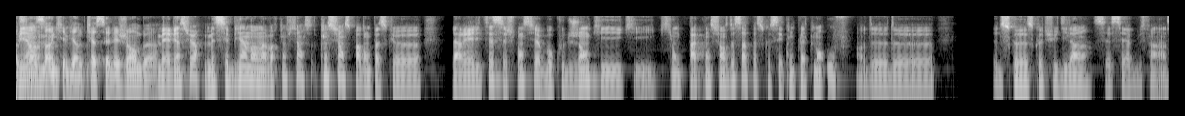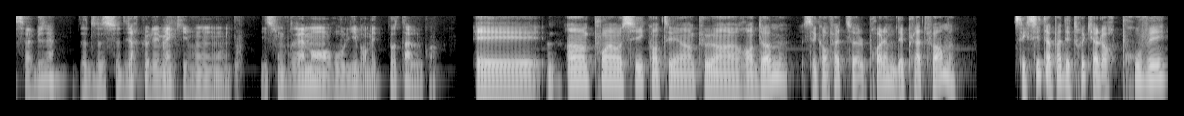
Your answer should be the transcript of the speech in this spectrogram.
bien. Un qui vient de casser les jambes. Mais bien sûr, mais c'est bien d'en avoir confiance, conscience, pardon, parce que la réalité, c'est, je pense, qu'il y a beaucoup de gens qui qui, qui ont pas conscience de ça parce que c'est complètement ouf de, de, ce que ce que tu dis là. là. C'est abusé de, de, se dire que les mecs ils vont ils sont vraiment en roue libre mais totale quoi. Et un point aussi, quand tu es un peu un random, c'est qu'en fait, le problème des plateformes, c'est que si t'as pas des trucs à leur prouver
